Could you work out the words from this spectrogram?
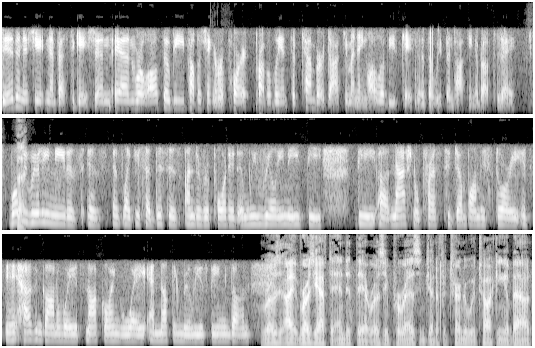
did initiate an investigation, and we'll also be publishing a report probably in September documenting all of these cases that we've been talking about today. What That- we really need is, is, is, like you said, this is underreported, and we really need the the uh, national press to jump on this story. It, it hasn't gone away. It's not going away, and nothing really is being done. Rosie, I, Rosie, I have to end it there. Rosie Perez and Jennifer Turner were talking about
